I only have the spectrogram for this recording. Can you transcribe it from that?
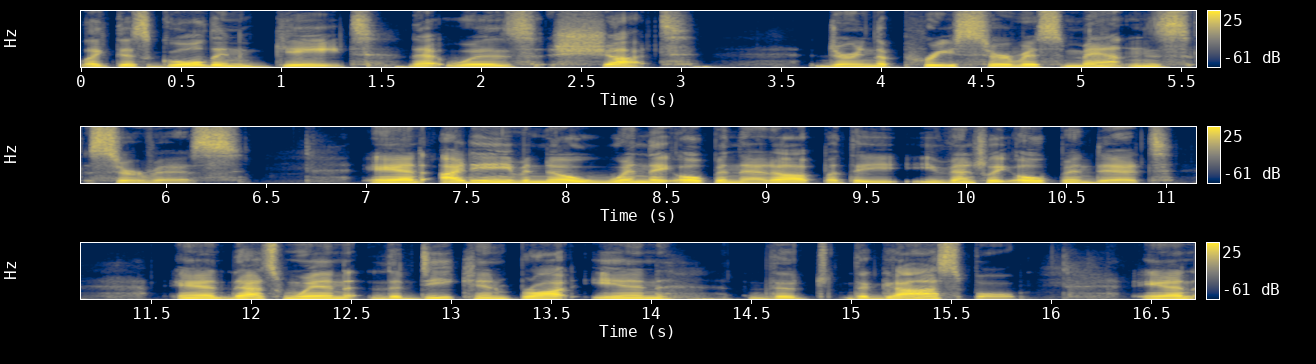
like this golden gate, that was shut during the pre service Matins service. And I didn't even know when they opened that up, but they eventually opened it. And that's when the deacon brought in the, the gospel. And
